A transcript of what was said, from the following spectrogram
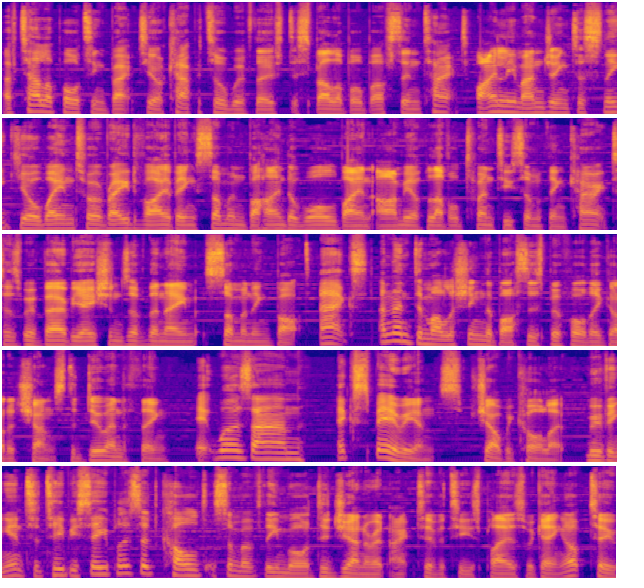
of teleporting back to your capital with those dispellable buffs intact, finally managing to sneak your way into a raid via being summoned behind a wall by an army of level 20-something characters with variations of the name Summoning Bot X, and then demolishing the bosses before they got a chance to do anything. It was an experience, shall we call it. Moving into TBC, Blizzard culled some of the more degenerate activities players were getting up to.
